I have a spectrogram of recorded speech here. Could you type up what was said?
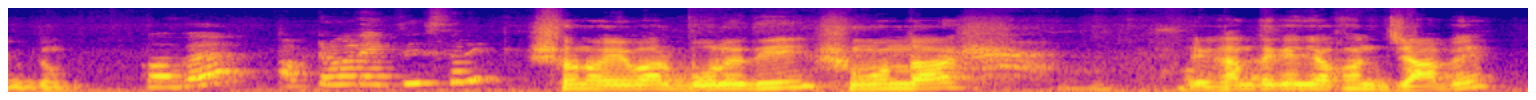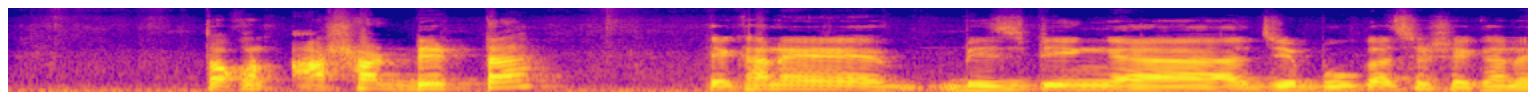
একদম। শোনো, এবার বলে দিই, সুমন দাস, এখান থেকে যখন যাবে, তখন আসার ডেটটা এখানে ভিজিটিং যে বুক আছে, সেখানে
